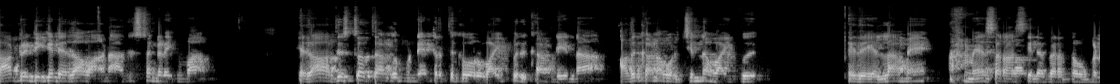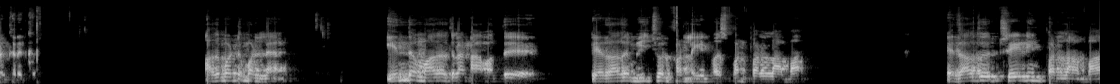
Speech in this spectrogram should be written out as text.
லாட்ரி டிக்கெட் ஏதாவது வாங்கினா அதிர்ஷ்டம் கிடைக்குமா? ஏதாவது அதிர்ஷ்டத்தால் முன்னேற்றத்துக்கு ஒரு வாய்ப்பு இருக்கா அப்படின்னா அதுக்கான ஒரு சின்ன வாய்ப்பு. இது எல்லாமே மேச ராசியில பிறந்தவங்களுக்கு இருக்கு. அது மட்டுமல்ல இந்த மாதத்துல நான் வந்து ஏதாவது மியூச்சுவல் ஃபண்ட்ல இன்வெஸ்ட்மெண்ட் பண்ணலாமா? ஏதாவது ட்ரேடிங் பண்ணலாமா?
